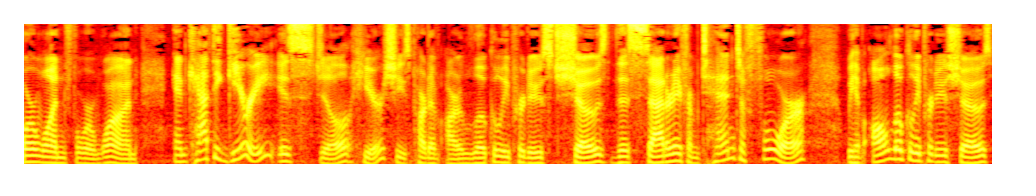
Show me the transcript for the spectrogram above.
4141. And Kathy Geary is still here. She's part of our locally produced shows this Saturday from 10 to 4. We have all locally produced shows.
